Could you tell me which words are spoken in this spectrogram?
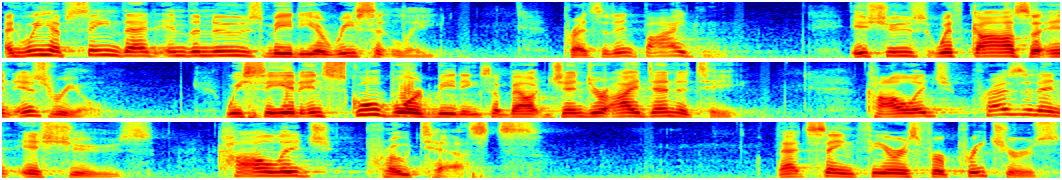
And we have seen that in the news media recently. President Biden, issues with Gaza and Israel. We see it in school board meetings about gender identity, college president issues, college protests. That same fear is for preachers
